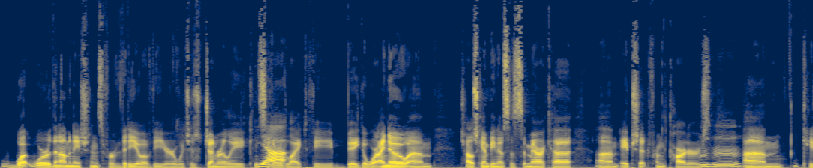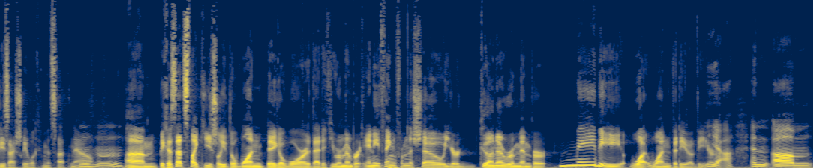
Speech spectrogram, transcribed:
what were the nominations for Video of the Year, which is generally considered Yeah. like the big award? I know um, Childish Gambino says America. Um, Ape shit from the Carters. Mm-hmm. Um, Katie's actually looking this up now um, because that's like usually the one big award that if you remember anything from the show, you're gonna remember maybe what one Video of the Year. Yeah, and um,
